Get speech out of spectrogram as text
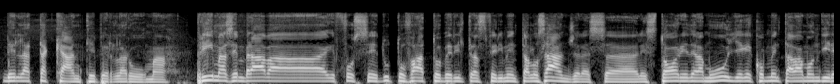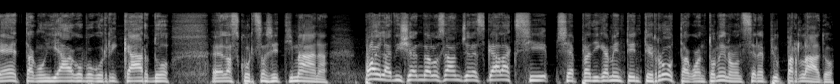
dell'attaccante per la Roma. Prima sembrava che fosse tutto fatto per il trasferimento a Los Angeles, le storie della moglie che commentavamo in diretta con Jacopo, con Riccardo eh, la scorsa settimana. Poi la vicenda Los Angeles Galaxy si è praticamente interrotta, quantomeno non se ne è più parlato.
